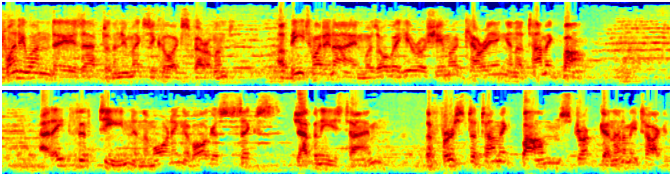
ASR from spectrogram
21 days after the New Mexico experiment, a B-29 was over Hiroshima carrying an atomic bomb. At 8.15 in the morning of August 6th, Japanese time, the first atomic bomb struck an enemy target.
